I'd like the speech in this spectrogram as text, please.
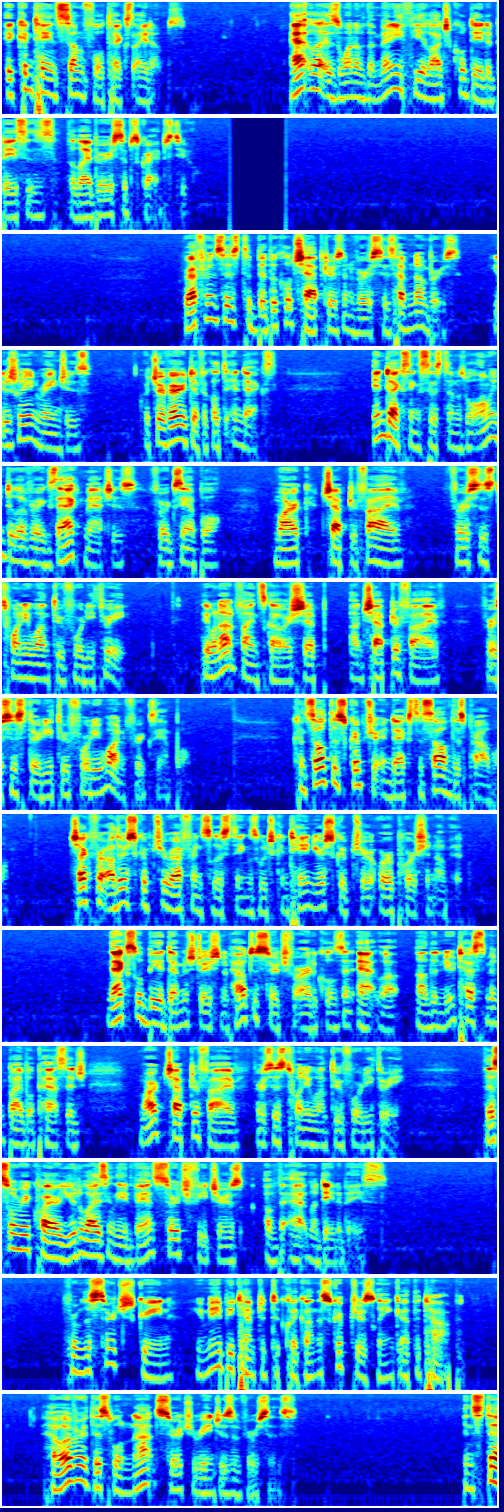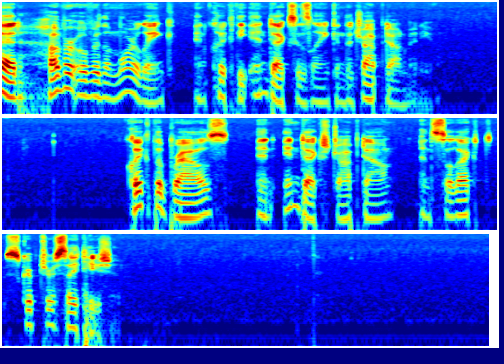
It contains some full-text items. ATLA is one of the many theological databases the library subscribes to. References to biblical chapters and verses have numbers, usually in ranges, which are very difficult to index. Indexing systems will only deliver exact matches, for example, Mark chapter 5, verses 21 through 43. They will not find scholarship on chapter 5, verses 30 through 41, for example. Consult the Scripture Index to solve this problem. Check for other scripture reference listings which contain your scripture or a portion of it. Next will be a demonstration of how to search for articles in Atla on the New Testament Bible passage Mark chapter 5 verses 21 through 43. This will require utilizing the advanced search features of the Atla database. From the search screen, you may be tempted to click on the Scriptures link at the top. However, this will not search ranges of verses. Instead, hover over the More link and click the Indexes link in the drop-down menu. Click the Browse and Index drop-down and select Scripture Citation.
